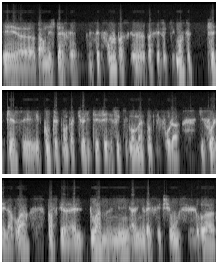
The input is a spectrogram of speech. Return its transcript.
Et euh, bah, on espère que cette fois parce que parce qu'effectivement cette cette pièce est, est complètement d'actualité. C'est effectivement maintenant qu'il faut la qu'il faut aller la voir parce qu'elle doit mener à une réflexion sur euh,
